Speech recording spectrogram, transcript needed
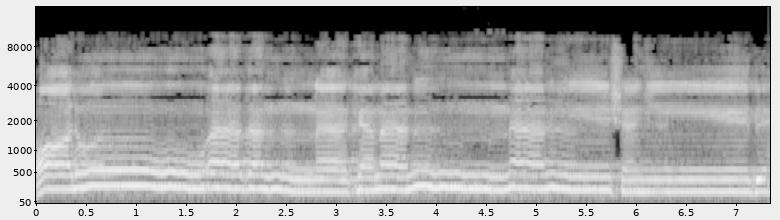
قالوا آذنا كما منا من شهيد.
